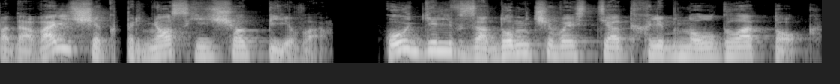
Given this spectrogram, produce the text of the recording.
Подавальщик принес еще пиво. Кугель в задумчивости отхлебнул глоток.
